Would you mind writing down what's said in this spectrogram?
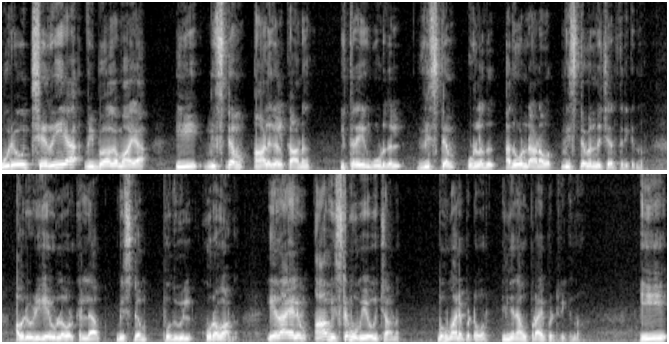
ഒരു ചെറിയ വിഭാഗമായ ഈ വിസ്ഡം ആളുകൾക്കാണ് ഇത്രയും കൂടുതൽ വിസ്ഡം ഉള്ളത് അതുകൊണ്ടാണ് അവർ വിസ്ഡം എന്ന് ചേർത്തിരിക്കുന്നത്. അവരൊഴികെയുള്ളവർക്കെല്ലാം വിസ്ഡം പൊതുവിൽ കുറവാണ്. ഏതായാലും ആ വിസ്ഡം ഉപയോഗിച്ചാണ് ബഹുമാനപ്പെട്ടവർ ഇങ്ങനെ അഭിപ്രായപ്പെട്ടിരിക്കുന്നത്. ഈ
